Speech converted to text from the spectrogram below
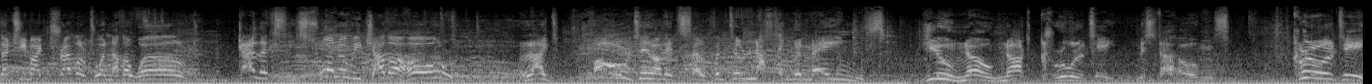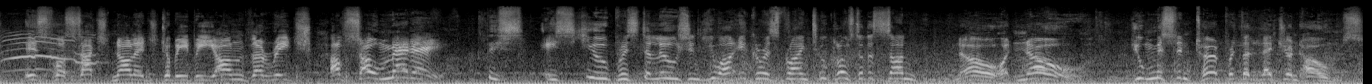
that she might travel to another world. Galaxies swallow each other whole. Light folds in on itself until nothing remains. You know not cruelty, Mr. Holmes. Cruelty is for such knowledge to be beyond the reach of so many. This is hubris delusion. You are Icarus flying too close to the sun. No, no. You misinterpret the legend, Holmes.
